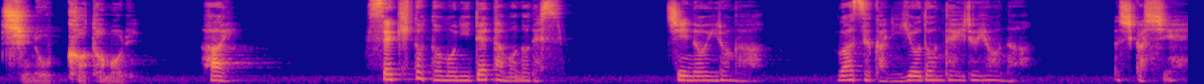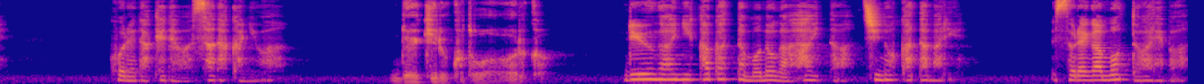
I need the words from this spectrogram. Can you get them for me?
血の塊。はい。咳とともに出たものです。血の色がわずかによどんでいるような。しかしこれだけでは定かにはできることはあるか？流害にかかった者が吐いた血の塊。それがもっとあれば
